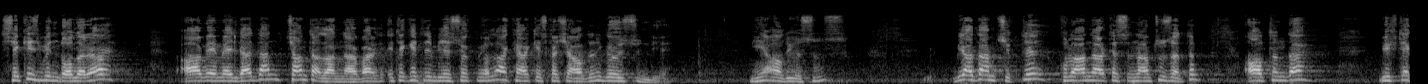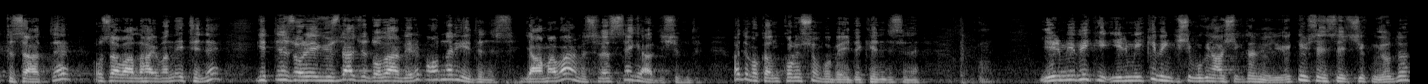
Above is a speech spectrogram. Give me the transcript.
8 bin dolara AVM'lerden çanta alanlar var. Etiketini bile sökmüyorlar ki herkes kaç aldığını görsün diye. Niye alıyorsunuz? Bir adam çıktı, kulağının arkasından tuz atıp altında biftek kızarttı. O zavallı hayvanın etini. Gittiniz oraya yüzlerce dolar verip onları yediniz. Yağma var mı? Sıra size geldi şimdi. Hadi bakalım konuşsun bu bey de kendisini. 22, 22 bin kişi bugün açlıktan ölüyor. Kimsenin sesi çıkmıyordu.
